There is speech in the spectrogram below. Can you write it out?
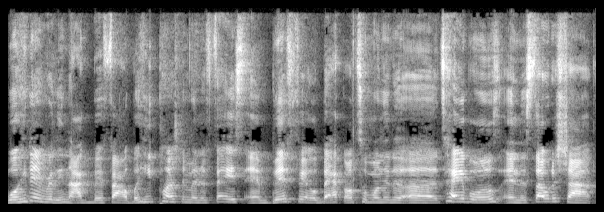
Well, he didn't really knock Biff out, but he punched him in the face, and Biff fell back onto one of the uh, tables in the soda shop.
